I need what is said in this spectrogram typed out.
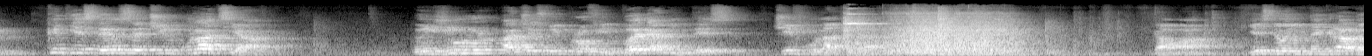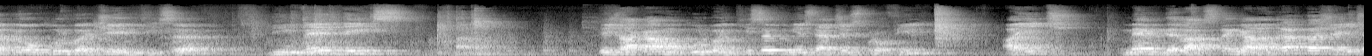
cât este însă circulația în jurul acestui profil. Vă reamintesc, circulația gamma este o integrală pe o curbă C închisă din V de X. Da? Deci dacă am o curbă închisă, cum este acest profil, aici merg de la stânga la dreapta și aici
